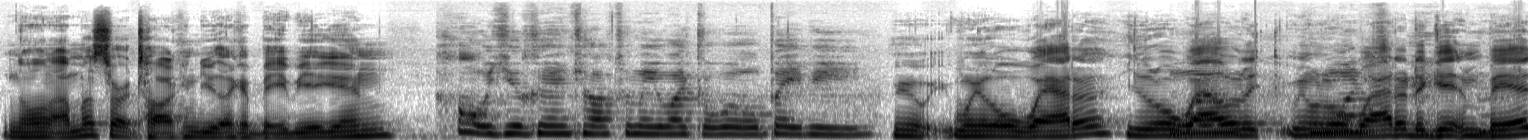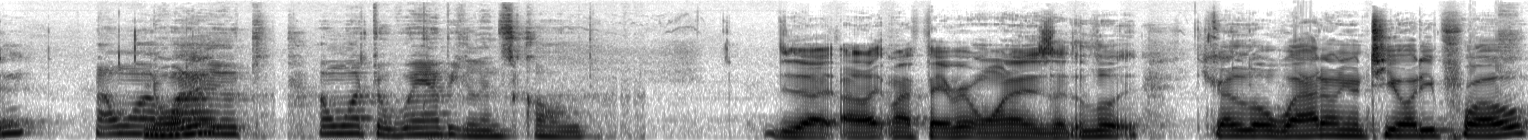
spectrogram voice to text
no, I'm gonna start talking to you like a baby again. Oh, you're gonna talk to me like a little baby? You, want a little water? You little water? You want a little water to get in bed? I want You want I want the ambulance called. Dude, I, like my favorite one is that little. You got a little water on your TRD Pro.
